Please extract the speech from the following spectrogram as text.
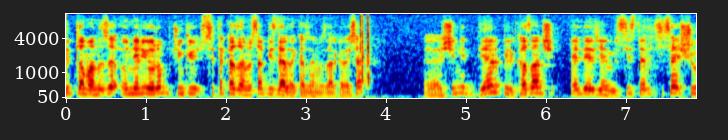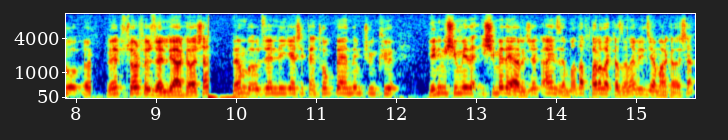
tıklamanızı öneriyorum. Çünkü site kazanırsa bizler de kazanırız arkadaşlar. Ee, şimdi diğer bir kazanç elde edeceğimiz sistem ise şu e, web surf özelliği arkadaşlar. Ben bu özelliği gerçekten çok beğendim çünkü benim işime de, işime de yarayacak. Aynı zamanda para da kazanabileceğim arkadaşlar.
